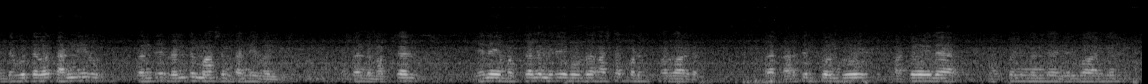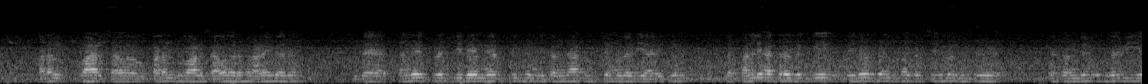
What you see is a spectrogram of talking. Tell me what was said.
இந்த வீட்டை தண்ணீர் வந்து ரெண்டு மாசம் தண்ணீர் வந்து. அப்போ இந்த மக்கள் ஏனைய மக்களும் இதே போன்ற கஷ்டப்படுவார்கள். அதை கருத்தில் கொண்டு கட்டுமையில வந்த நிர்வாகிகள் கடல் வாழ் சக- கடந்து வாழும் சகோதரர்கள் அனைவரும் இந்த தண்ணீர் புரட்சியிலே நிறுத்தி செஞ்சு தந்தால் நிச்சயம் உதவியா இருக்கும் இந்த பள்ளி கட்டுறதுக்கு இருபத்தி ரெண்டு வந்து உதவிய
